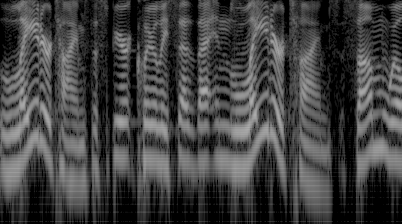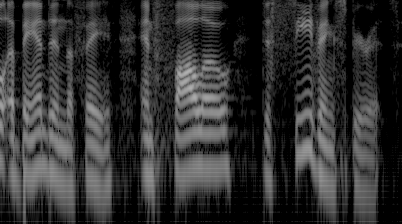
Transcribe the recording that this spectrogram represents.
later times, the Spirit clearly says that in later times, some will abandon the faith and follow deceiving spirits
